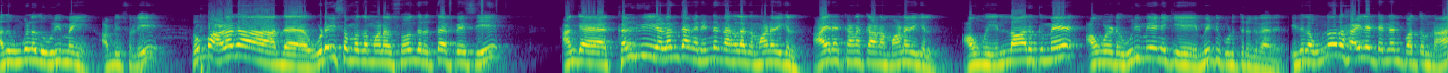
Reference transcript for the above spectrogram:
அது உங்களது உரிமை அப்படின்னு சொல்லி ரொம்ப அழகாக அந்த உடை சம்பந்தமான சுதந்திரத்தை பேசி அங்கே கல்வி இழந்து அங்கே நின்றுந்தாங்களே அந்த மாணவிகள் ஆயிரக்கணக்கான மாணவிகள். அவங்க எல்லாருக்குமே அவங்களோட உரிமையை இன்னைக்கு மீட்டு கொடுத்துருக்கிறாரு. இதில் இன்னொரு ஹைலைட் என்னன்னு பார்த்தோம்னா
